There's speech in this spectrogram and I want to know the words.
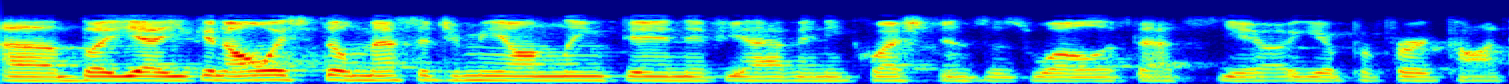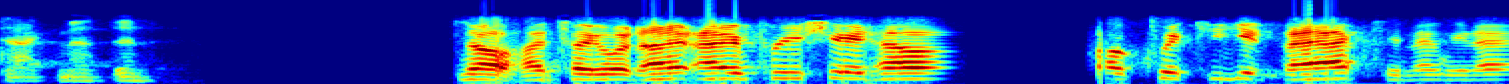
um, but yeah, you can always still message me on LinkedIn if you have any questions as well, if that's you know your preferred contact method. No, I tell you what, I, I appreciate how how quick you get back, and I mean, I,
